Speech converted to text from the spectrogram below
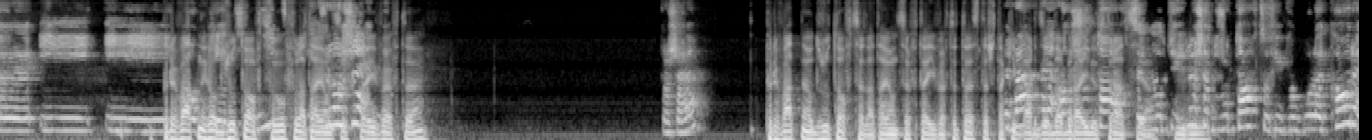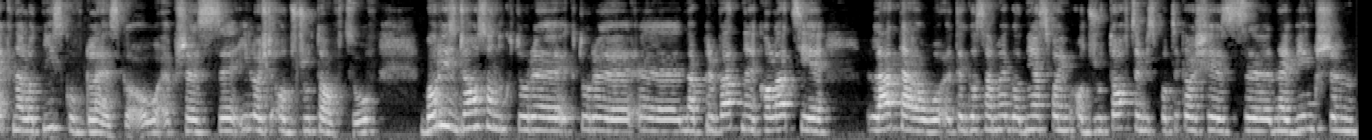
yy, i, i prywatnych odrzutowców latających w tej we w te. Proszę? Prywatne odrzutowce latające w tej to jest też taka bardzo dobra ilustracja. No, ilość mhm. odrzutowców i w ogóle korek na lotnisku w Glasgow e, przez ilość odrzutowców. Boris Johnson, który, który e, na prywatne kolacje latał tego samego dnia swoim odrzutowcem i spotykał się z największym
